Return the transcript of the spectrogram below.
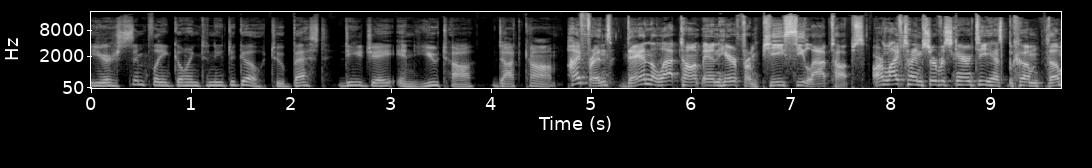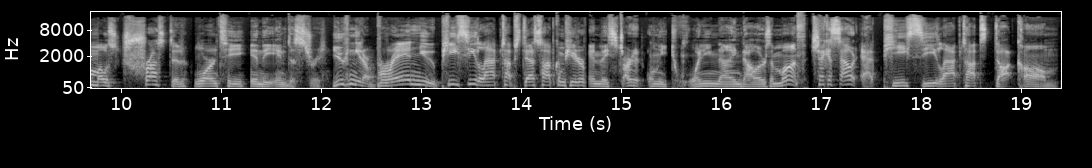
You're simply going to need to go to bestdjinutah.com. Hi, friends. Dan the Laptop Man here from PC Laptops. Our lifetime service guarantee has become the most trusted warranty in the industry. You can get a brand new PC Laptops desktop computer, and they start at only $29 a month. Check us out at PCLaptops.com.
